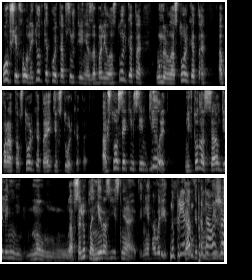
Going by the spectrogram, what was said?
Общий фон идет какое-то обсуждение, заболело столько-то, умерло столько-то, аппаратов столько-то, а этих столько-то. А что с этим всем делать? Никто на самом деле ну, абсолютно не разъясняет и не говорит. Но при этом продолжа...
